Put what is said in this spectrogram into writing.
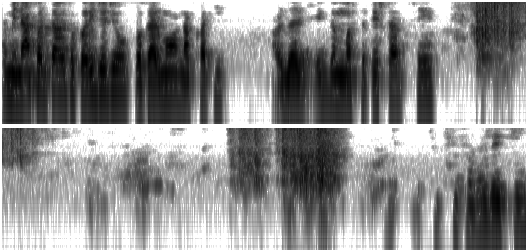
તમે ના કરતા હોય તો કરી જોજો વઘારમાં નાખવાથી હળદર એકદમ મસ્ત ટેસ્ટ આવશે. ભરાઈ દઈશું.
